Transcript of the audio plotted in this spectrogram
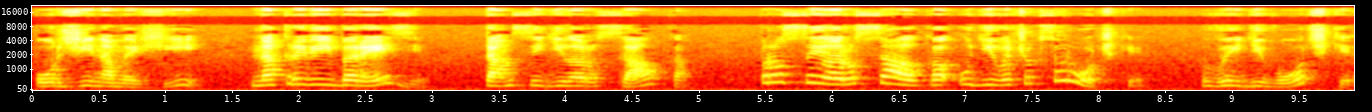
Уржі на межі, на кривій березі, там сиділа русалка, просила русалка у дівочок сорочки. Ви, дівочки,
